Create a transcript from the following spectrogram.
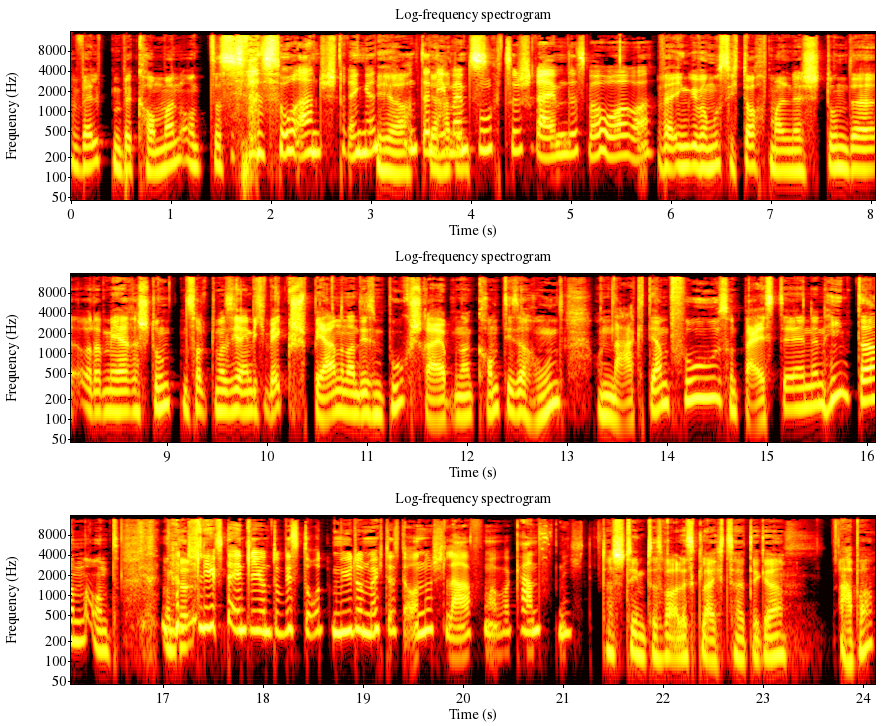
Welpen bekommen und das, das war so anstrengend. Ja, und daneben ein Buch zu schreiben, das war Horror. Weil irgendwie, man muss sich doch mal eine Stunde oder mehrere Stunden sollte man sich eigentlich wegsperren und an diesem Buch schreiben. Und dann kommt dieser Hund und nagt dir am Fuß und beißt dir in den Hintern und, und dann schläft er endlich und du bist todmüde und möchtest auch nur schlafen, aber kannst nicht. Das stimmt, das war alles gleichzeitig, ja. Aber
